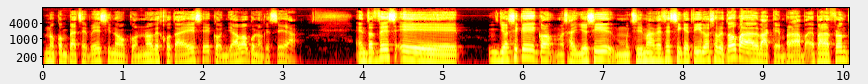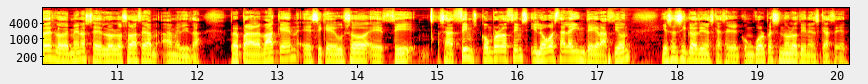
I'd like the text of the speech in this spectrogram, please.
no con PHP, sino con Node.js, con Java o con lo que sea. Entonces, eh, yo sí que, o sea, yo sí, muchísimas veces sí que tiro, sobre todo para el backend. Para, para el frontend lo de menos lo, suelo hacer a, medida. Pero para el backend eh, sí que uso, eh, o sea, themes, compro los themes y luego está la integración. Y eso sí que lo tienes que hacer. Con WordPress no lo tienes que hacer.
